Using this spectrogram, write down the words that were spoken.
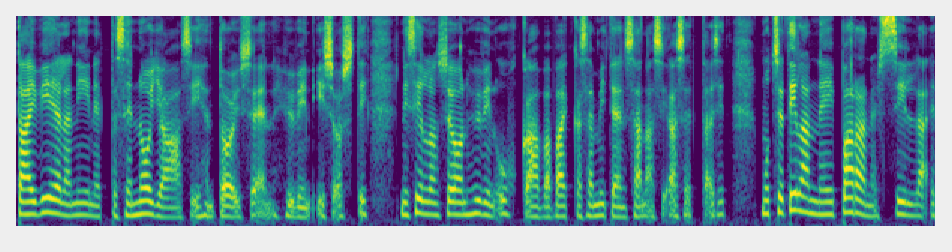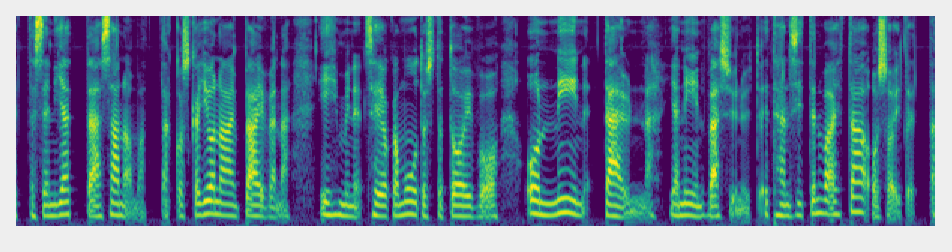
tai vielä niin, että se nojaa siihen toiseen hyvin isosti, niin silloin se on hyvin uhkaava, vaikka sä miten sanasi asettaisit. Mutta se tilanne ei parane sillä, että sen jättää sanomatta, koska jonain päivänä ihminen, se joka muutosta toivoo, on niin täynnä ja niin väsynyt, että hän sitten vaihtaa osoitetta.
